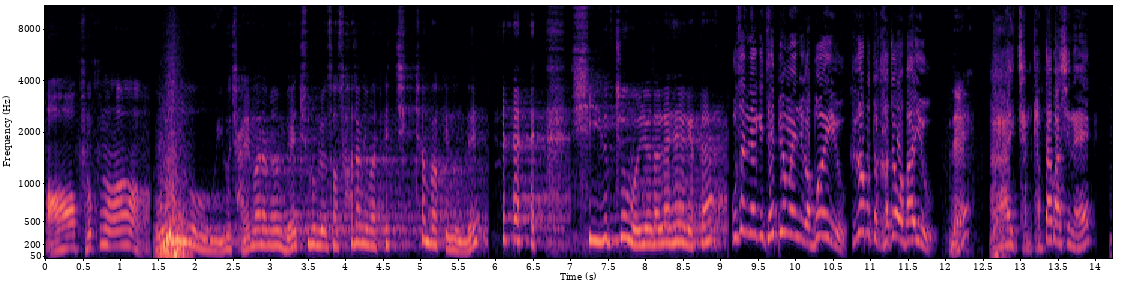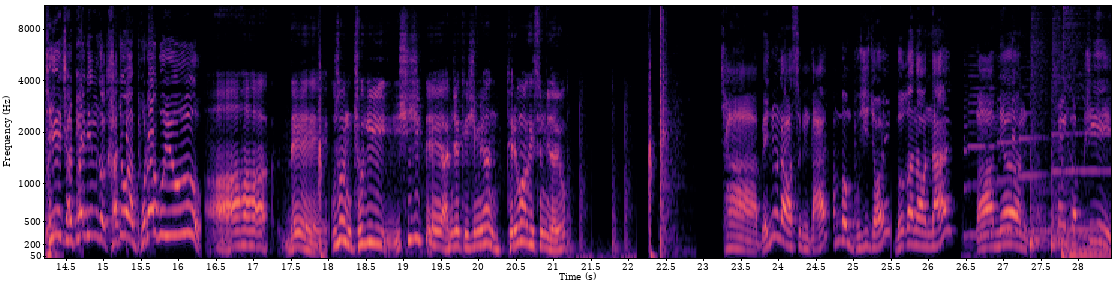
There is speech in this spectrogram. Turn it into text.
아, 그렇구나. 오, 이거 잘만 하면 매출 올려서 사장님한테 칭찬받겠는데? 시급 좀 올려달라 해야겠다. 우선 여기 대표 메뉴가 뭐예요? 그거부터 가져와 봐요. 네? 아이 참 답답하시네. 제일 잘 팔리는 거 가져와 보라고요. 아, 네. 우선 저기 시식대에 앉아 계시면 대령하겠습니다요. 자 메뉴 나왔습니다. 한번 보시죠. 뭐가 나왔나? 라면, 캔커피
